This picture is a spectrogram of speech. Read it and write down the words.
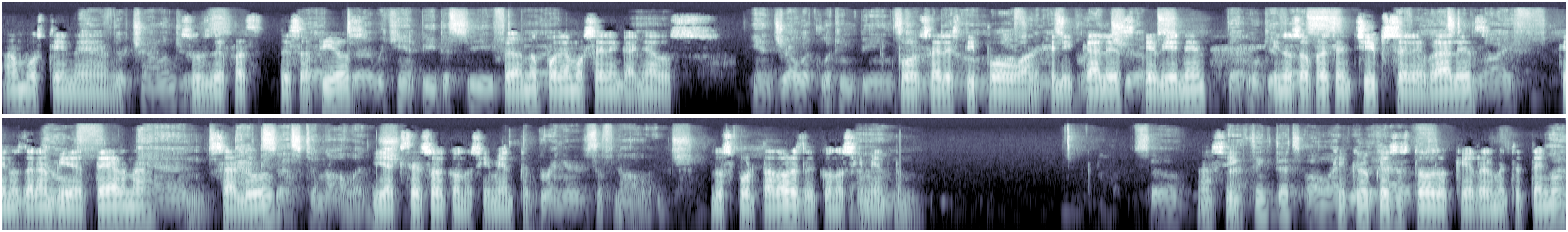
Ambos tienen sus desafíos, uh, pero no podemos ser engañados por seres tipo angelicales que vienen y nos ofrecen chips cerebrales que nos darán vida eterna, salud y acceso al conocimiento, los portadores del conocimiento. Um, Así que creo que eso es todo lo que realmente tengo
